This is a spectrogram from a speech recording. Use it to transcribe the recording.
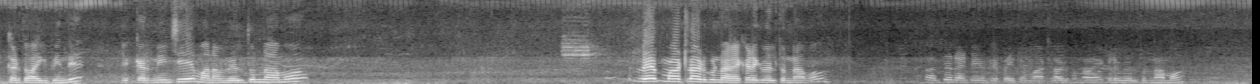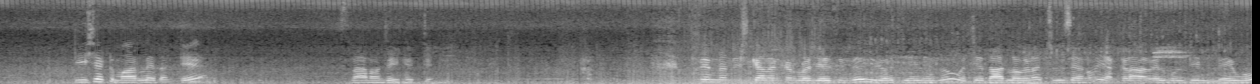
ఇక్కడితో ఆగిపోయింది. ఇక్కడి నుంచి మనం వెళ్తున్నాము. రేపు మాట్లాడుకున్నాం ఎక్కడికి వెళ్తున్నామో. అంతేనండి రేపైతే మాట్లాడుకున్నాం ఎక్కడికి వెళ్తున్నామో. టీ షర్ట్ మారలేదంటే స్నానం చేయనట్టే నిన్న నిష్కాలంకర్లో చేసింది ఈరోజు చేయలేదు. వచ్చే దారిలో కూడా చూశాను ఎక్కడ అవైలబిలిటీ లేవు.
